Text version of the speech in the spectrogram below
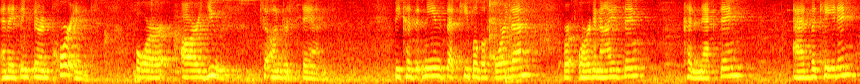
And I think they're important for our youth to understand because it means that people before them were organizing, connecting, advocating,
